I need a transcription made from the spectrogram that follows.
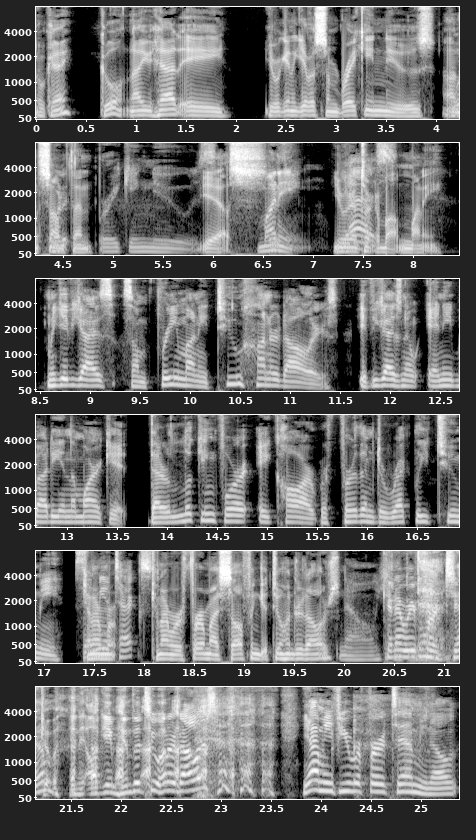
Okay, cool. Now you had a you were going to give us some breaking news on What- what- something. Breaking news. yes, Money. you were going to talk about money. I'm going to give you guys some free money $200. If you guys know anybody in the market that are looking for a car, refer them directly to me. Send Can I me a text. Can I refer myself and get two hundred dollars? no. Can I can't refer Tim and I'll give him the two hundred dollars? yeah, I mean, if you refer Tim, you know,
